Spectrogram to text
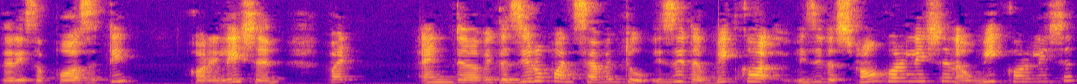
There is a positive correlation but and uh, with the 0.72 is it a big is it a strong correlation a weak correlation?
